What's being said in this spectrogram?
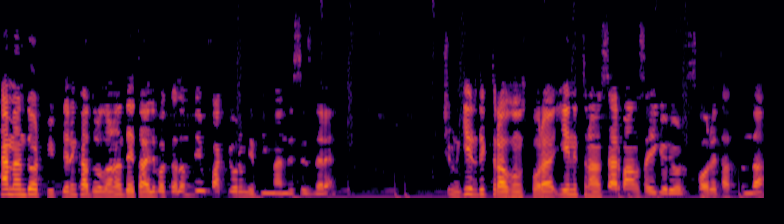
Hemen 4 büyüklerin kadrolarına detaylı bakalım. Bir ufak yorum yapayım ben de sizlere. Şimdi girdik Trabzonspor'a. Yeni transfer Banza'yı görüyoruz forvet hattında.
